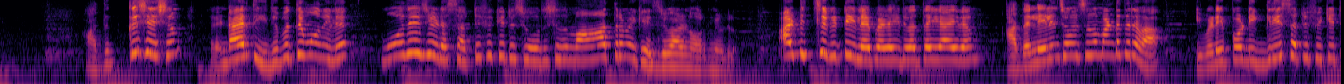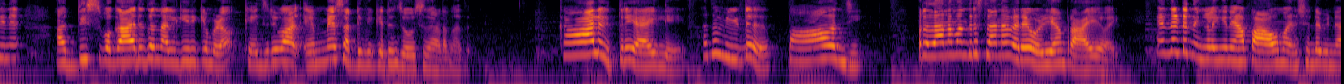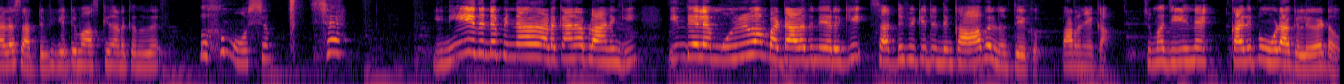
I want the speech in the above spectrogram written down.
അതുക്ക് ശേഷം രണ്ടായിരത്തി ഇരുപത്തി മൂന്നിൽ മോദിജിയുടെ സർട്ടിഫിക്കറ്റ് ചോദിച്ചത് മാത്രമേ കേജ്രിവാളിന് ഓർമ്മയുള്ളൂ. അടിച്ചു കിട്ടിയില്ലേ പിഴ ഇരുപത്തയ്യായിരം? അതല്ലേലും ചോദിച്ചത് മണ്ടത്തരവാ. ഇവിടെ ഇപ്പോൾ ഡിഗ്രി സർട്ടിഫിക്കറ്റിന് അതിസ്വകാര്യത നൽകിയിരിക്കുമ്പോഴോ കേജ്രിവാൾ എം എ സർട്ടിഫിക്കറ്റും ചോദിച്ചു നടന്നത്. കാലം ഇത്രയായില്ലേ? അത് വിട് പാവം ജി. പ്രധാനമന്ത്രി സ്ഥാനം വരെ ഒഴിയാൻ പ്രായമായി. എന്നിട്ട് നിങ്ങളിങ്ങനെ ആ പാവ മനുഷ്യന്റെ പിന്നാലെ സർട്ടിഫിക്കറ്റ് മാസ്കി നടക്കുന്നത്? ബഹു മോശം. ഛേ. ഇനി ഇതിന്റെ പിന്നാലെ നടക്കാനാ പ്ലാനെങ്കിൽ ഇന്ത്യയിലെ മുഴുവൻ പട്ടാളത്തിനെ ഇറക്കി സർട്ടിഫിക്കറ്റിന്റെ കാവൽ നിർത്തിയേക്കും. പറഞ്ഞേക്കാം. ചുമ്മാ ജീനെ കലിപ്പ് മൂടാക്കല്ലേ കേട്ടോ?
